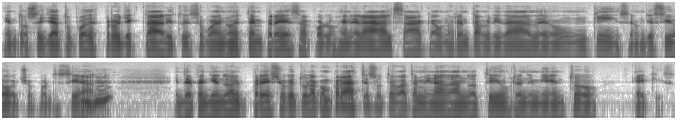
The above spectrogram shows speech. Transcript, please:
entonces ya tú puedes proyectar y tú dices, bueno, esta empresa por lo general saca una rentabilidad de un 15, un 18, por decir algo. dependiendo del precio que tú la compraste, eso te va a terminar dando a ti un rendimiento X.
